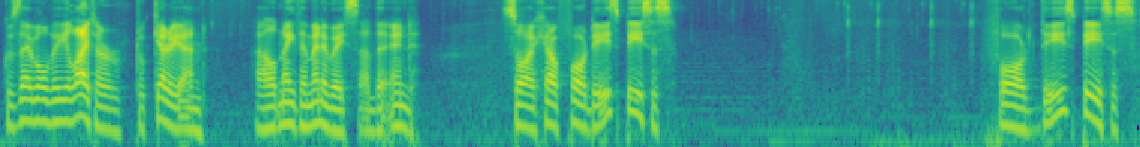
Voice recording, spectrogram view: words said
Because they will be lighter to carry and I'll make them anyways at the end. So I have for these pieces. For these pieces.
